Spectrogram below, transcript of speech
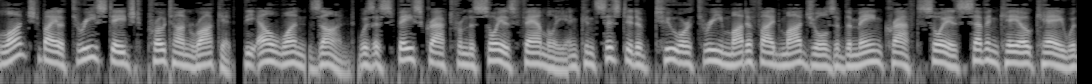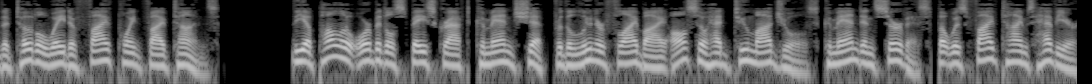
Launched by a three-staged Proton rocket, the L-1 Zond was a spacecraft from the Soyuz family and consisted of two or three modified modules of the main craft Soyuz 7KOK with a total weight of 5.5 tons. The Apollo orbital spacecraft command ship for the lunar flyby also had two modules command and service but was five times heavier,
